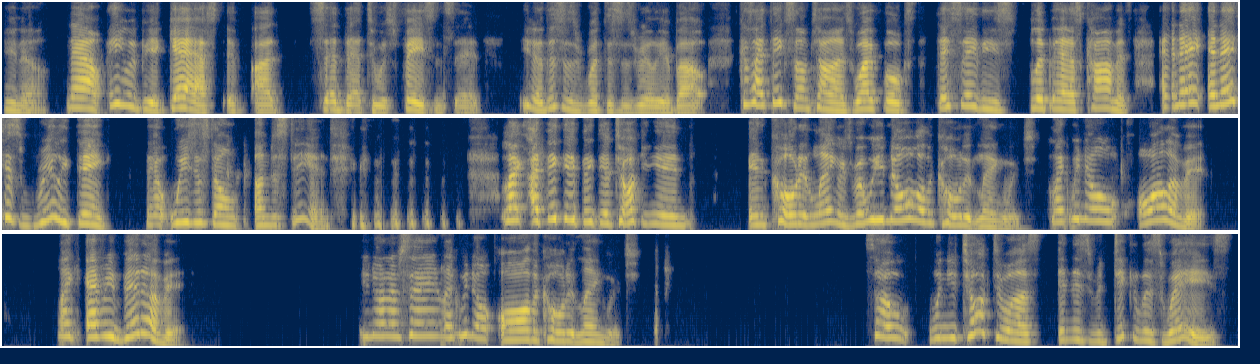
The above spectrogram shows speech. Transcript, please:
You know. Now he would be aghast if I said that to his face and said, you know, this is what this is really about. Because I think sometimes white folks they say these flip ass comments, and they and they just really think that we just don't understand. like I think they think they're talking in in coded language, but we know all the coded language. Like we know all of it, like every bit of it. You know what I'm saying? Like we know all the coded language. So when you talk to us in these ridiculous ways,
